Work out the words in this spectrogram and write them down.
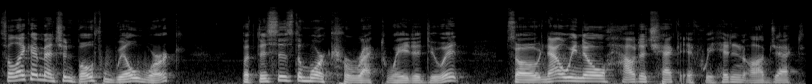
So like I mentioned, both will work, but this is the more correct way to do it. So now we know how to check if we hit an object.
